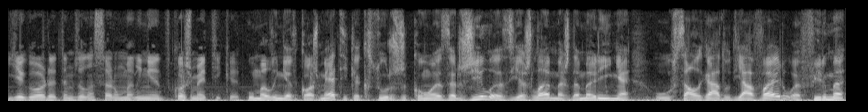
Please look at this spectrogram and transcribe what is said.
e agora estamos a lançar uma linha de cosmética. Uma linha de cosmética que surge com as argilas e as lamas da marinha. O salgado de Aveiro, afirma,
